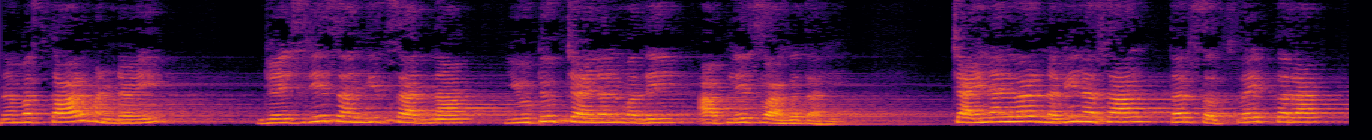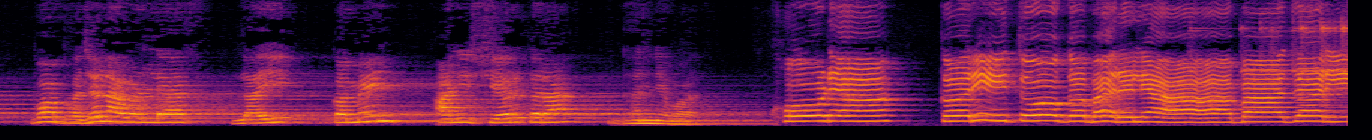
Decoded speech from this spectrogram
नमस्कार मंडळी. जयश्री संगीत साधना यूट्यूब चॅनलमध्ये आपले स्वागत आहे. चॅनलवर नवीन असाल तर सबस्क्राईब करा व भजन आवडल्यास लाईक कमेंट आणि शेअर करा. धन्यवाद. खोड्या करीतो ग भरल्या बाजारी.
